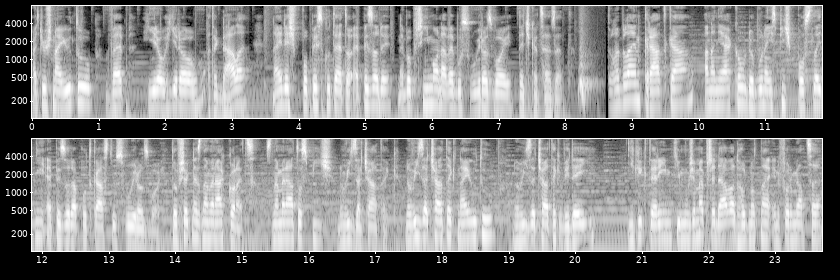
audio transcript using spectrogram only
ať už na YouTube, web, Hero Hero a tak dále, najdeš v popisku této epizody nebo přímo na webu svůjrozvoj.cz. Tohle byla jen krátká a na nějakou dobu nejspíš poslední epizoda podcastu Svůj rozvoj. To však neznamená konec, znamená to spíš nový začátek. Nový začátek na YouTube, nový začátek videí, díky kterým ti můžeme předávat hodnotné informace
